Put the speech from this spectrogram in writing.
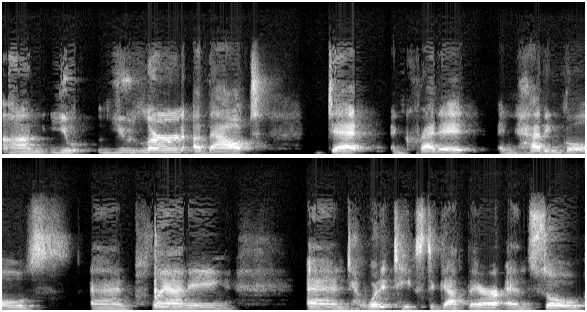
um, you you learn about debt and credit and having goals and planning and what it takes to get there and so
